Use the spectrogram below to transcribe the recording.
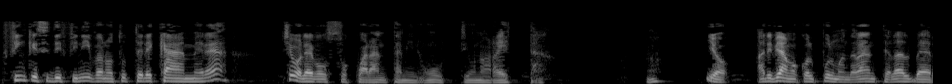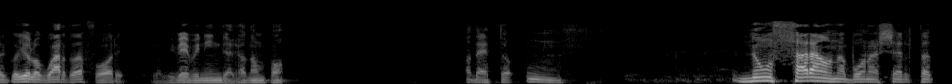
Finché si definivano tutte le camere, ci voleva un suo 40 minuti, un'oretta. No? Io arriviamo col pullman davanti all'albergo, io lo guardo da fuori, io vivevo in India da un po'. Ho detto, mm, non sarà una buona scelta,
